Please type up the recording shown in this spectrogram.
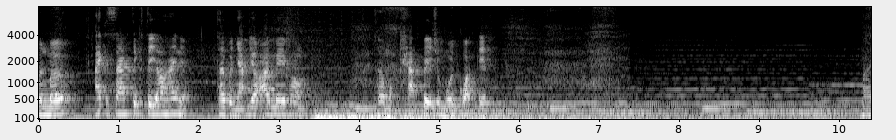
មិនមើលឯកសារខ្ទេចខ្ទីអស់ហើយនេះត្រូវប្រញាប់យកឲ្យមេផងធ្វើមកខាត់ពេលជាមួយគាត់ទៀតម៉ែ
